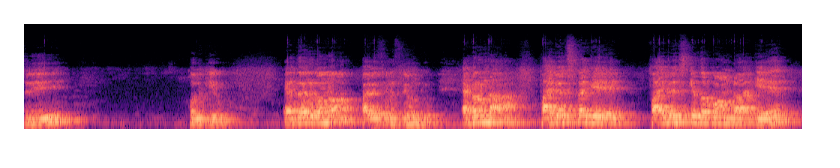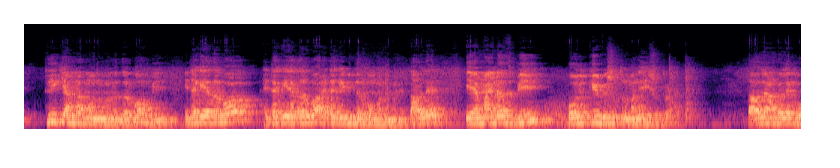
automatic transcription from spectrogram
three whole cube এত এর ঘন five X minus three whole cube এখন আমরা ফাইভ এক্সটাকে ফাইভ এক্স কে ধরবো আমরা এ থ্রি কে আমরা মনে মনে ধরবো বি এটাকে এ ধরবো এটাকে এ ধরবো আর এটাকে বি ধরবো মনে মনে। তাহলে এ মাইনাস বি হোল কিউবের সূত্র মানে এই সূত্রটা। তাহলে আমরা লিখব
